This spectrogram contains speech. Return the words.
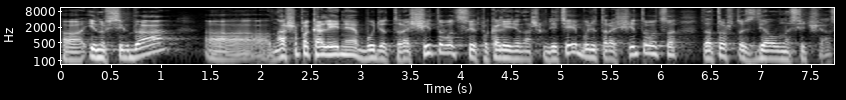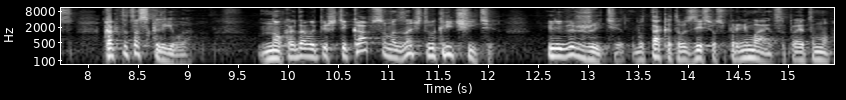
А, и навсегда а, наше поколение будет рассчитываться, и поколение наших детей будет рассчитываться за то, что сделано сейчас. Как-то тоскливо. Но когда вы пишете капсом, это значит, вы кричите или визжите. Вот так это вот здесь воспринимается. Поэтому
